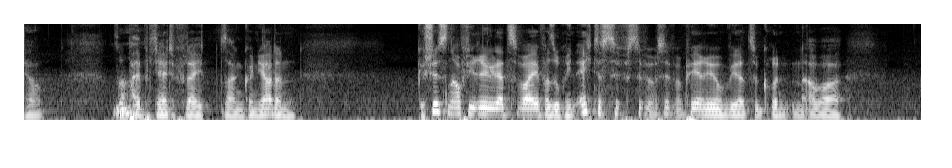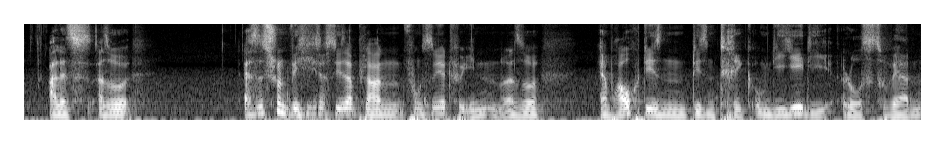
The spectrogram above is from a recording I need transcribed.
Ja. So, ja. Palpatine hätte vielleicht sagen können, ja, dann geschissen auf die Regel der zwei, versuche ein echtes Sith-Imperium wieder zu gründen, aber alles, also es ist schon wichtig, dass dieser Plan funktioniert für ihn. Also er braucht diesen, diesen Trick, um die Jedi loszuwerden.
